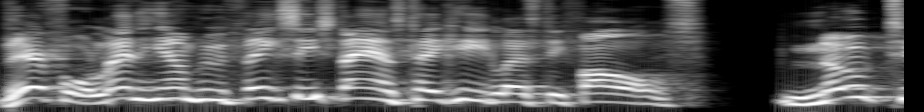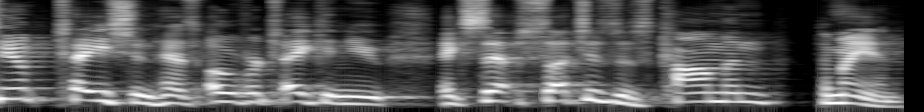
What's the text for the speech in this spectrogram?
Therefore, let him who thinks he stands take heed lest he falls. No temptation has overtaken you except such as is common to man.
